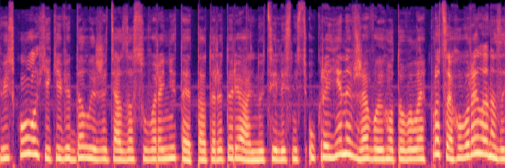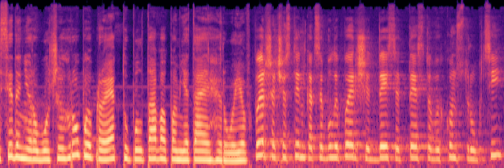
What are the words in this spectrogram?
військових, які віддали життя за суверенітет та територіальну цілісність України, вже виготовили. Про це говорили на засіданні робочої групи проекту Полтава пам'ятає героїв. Перша частинка це були перші 10 тестових конструкцій.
